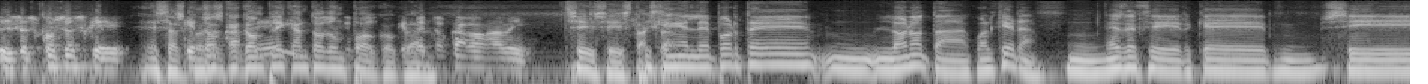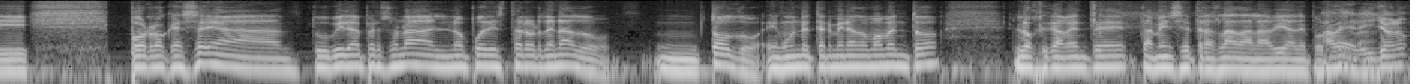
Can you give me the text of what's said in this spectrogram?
esas, cosas que... Esas que cosas que complican todo un que poco, me, claro. Que me tocaban a mí. Sí, sí, está es claro. que en el deporte mm, lo nota cualquiera. Mm, es decir, que mm, si por lo que sea tu vida personal no puede estar ordenado todo en un determinado momento, lógicamente también se traslada a la vía deportiva. A ver, y yo no,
